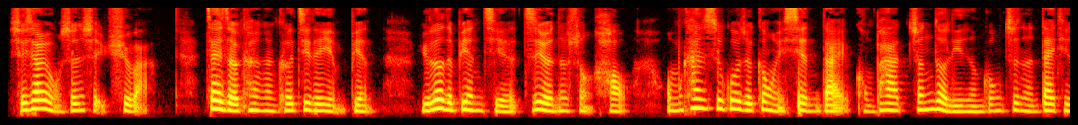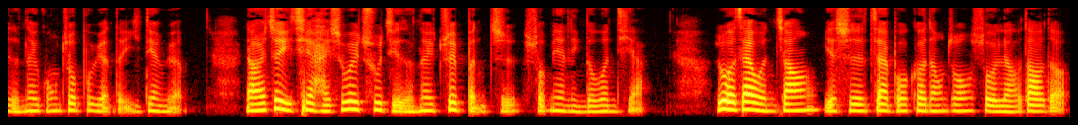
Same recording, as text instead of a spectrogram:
谁想永生谁去吧。再者，看看科技的演变、娱乐的便捷、资源的损耗，我们看似过着更为现代，恐怕真的离人工智能代替人类工作不远的伊甸园。然而，这一切还是未触及人类最本质所面临的问题啊！如果在文章，也是在博客当中所聊到的。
